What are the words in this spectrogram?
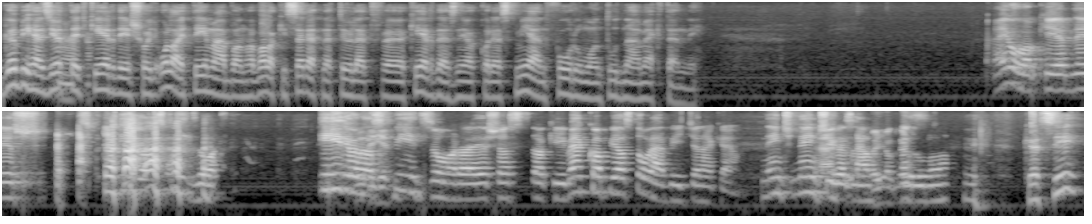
Göbihez jött egy kérdés, hogy olaj témában, ha valaki szeretne tőled kérdezni, akkor ezt milyen fórumon tudná megtenni? Jó a kérdés. Írjon a Speedzone. Írjon a Speedzone-ra, és azt, aki megkapja, azt továbbítja nekem. Nincs, nincs Hát, igazán fórumom. Köszi.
